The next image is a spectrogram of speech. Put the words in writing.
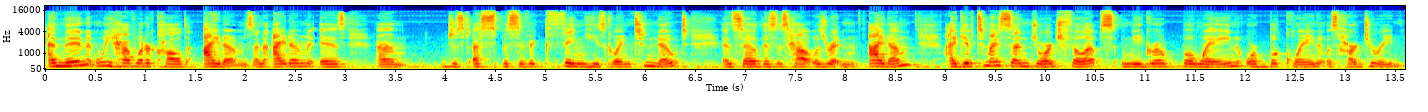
And then we have what are called items. An item is um, just a specific thing he's going to note. And so this is how it was written. Item, I give to my son George Phillips, Negro Bowain or Bookwain, it was hard to read,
